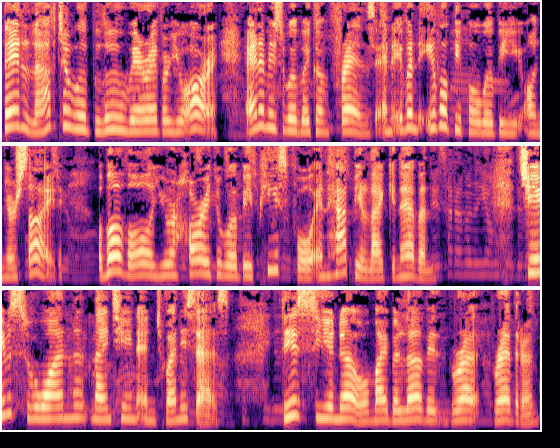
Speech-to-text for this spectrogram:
Then laughter will bloom wherever you are. Enemies will become friends, and even evil people will be on your side. Above all, your heart will be peaceful and happy like in heaven. James 1 19 and 20 says, This you know, my beloved brethren.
